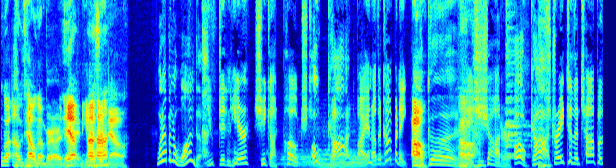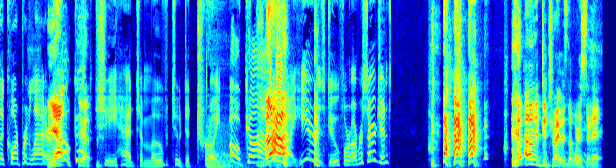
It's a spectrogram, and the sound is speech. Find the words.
What hotel number are they Yep, in? He uh-huh. doesn't know. What happened to Wanda? You didn't hear? She got poached Oh God. by another company. Oh. Good. Oh. They shot her. Oh God. Straight to the top of the corporate ladder. Yeah. Oh, good. She had to move to Detroit. Oh God. Ah! I hear is due for a resurgence. I thought that Detroit was the worst of it.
